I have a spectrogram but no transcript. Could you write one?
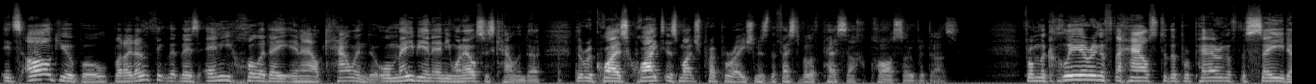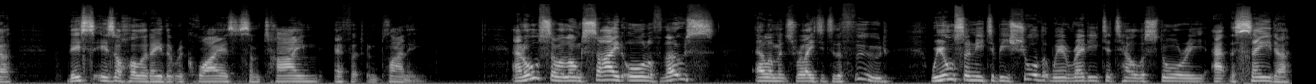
It's arguable, but I don't think that there's any holiday in our calendar, or maybe in anyone else's calendar, that requires quite as much preparation as the festival of Pesach, Passover, does. From the clearing of the house to the preparing of the Seder, this is a holiday that requires some time, effort, and planning. And also, alongside all of those elements related to the food, we also need to be sure that we're ready to tell the story at the Seder.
